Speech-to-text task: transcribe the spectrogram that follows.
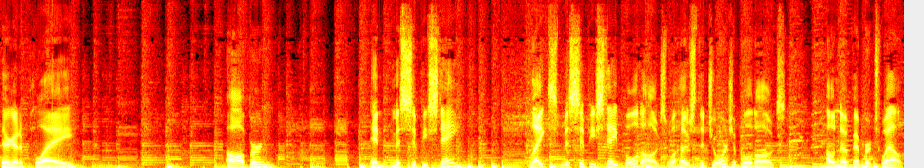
They're going to play Auburn and Mississippi State. Lakes Mississippi State Bulldogs will host the Georgia Bulldogs on November 12th.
